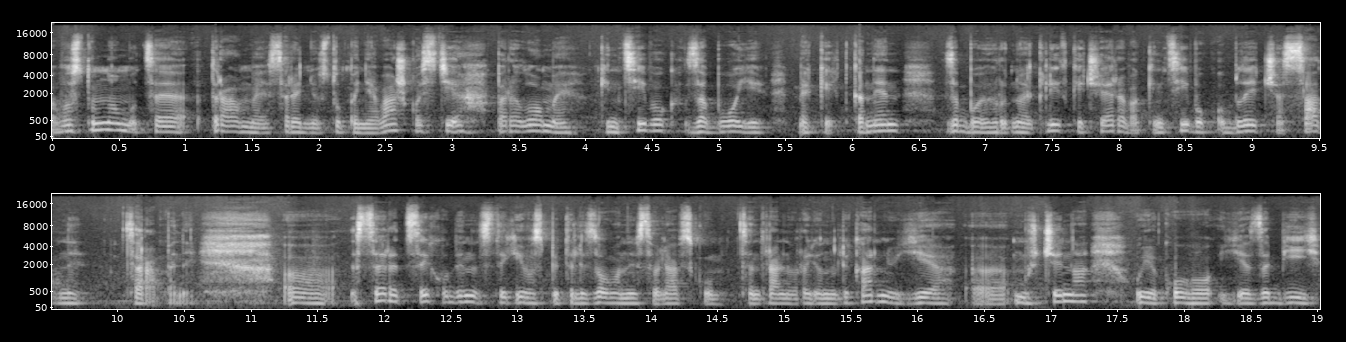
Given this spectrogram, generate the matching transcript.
В основному це травми середнього ступеня важкості, переломи кінцівок, забої м'яких тканин, забої грудної клітки, черева, кінцівок, обличчя, садни. Царапини. Е, Серед цих 11, які госпіталізовані в Солявську центральну районну лікарню, є мужчина, у якого є забій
